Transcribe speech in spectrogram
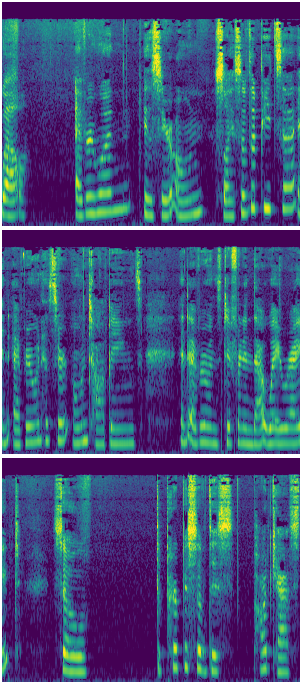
Well, everyone is their own slice of the pizza and everyone has their own toppings and everyone's different in that way, right? So, the purpose of this podcast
